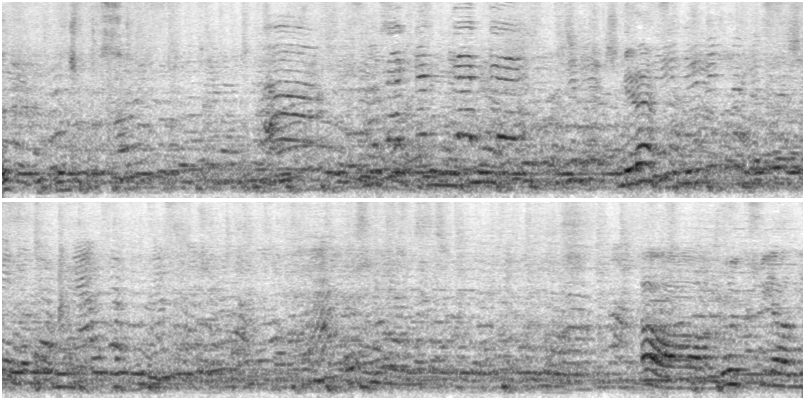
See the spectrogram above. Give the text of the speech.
Öf, yaş burası. Miran. Aa, uykusu yandı.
